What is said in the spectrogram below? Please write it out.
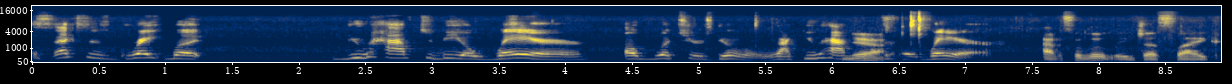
sex is great, but you have to be aware of what you're doing. Like you have Yeah. to be aware. absolutely just like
